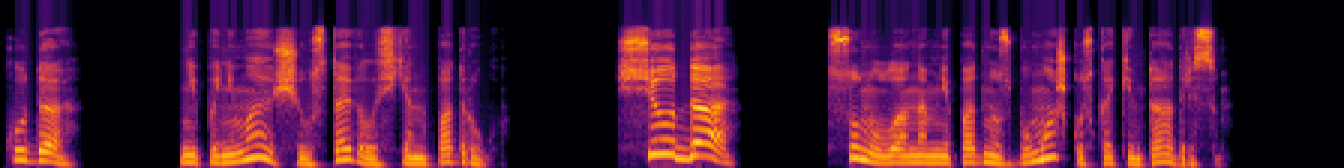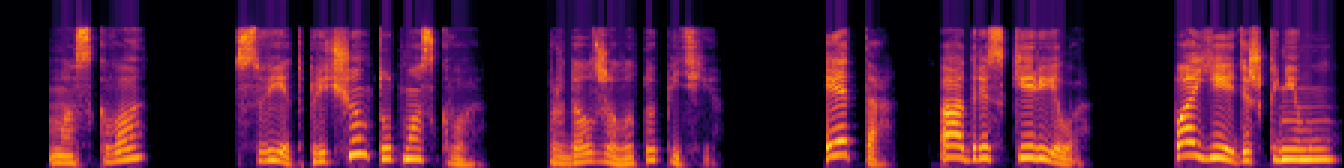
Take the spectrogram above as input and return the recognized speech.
«Куда?» Непонимающе уставилась я на подругу. «Сюда!» — сунула она мне под нос бумажку с каким-то адресом. «Москва? Свет, при чем тут Москва?» — продолжала тупить я. «Это адрес Кирилла. Поедешь к нему.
